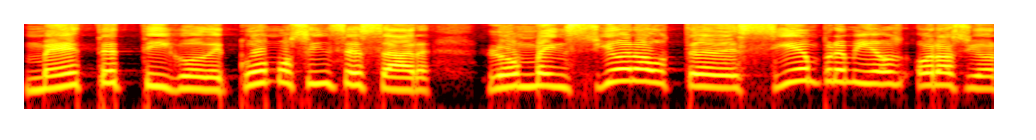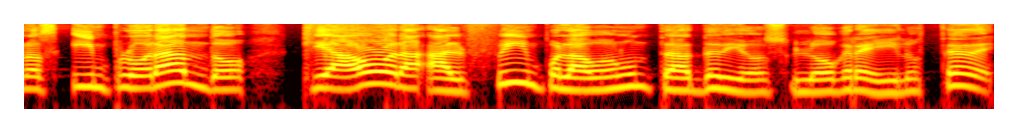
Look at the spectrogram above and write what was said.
me es testigo de cómo sin cesar los menciona a ustedes siempre en mis oraciones, implorando que ahora al fin por la voluntad de Dios logre ir ustedes.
